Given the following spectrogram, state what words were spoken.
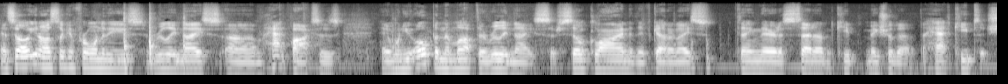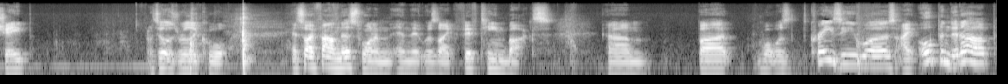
And so, you know, I was looking for one of these really nice um, hat boxes. And when you open them up, they're really nice. They're silk lined, and they've got a nice thing there to set up and keep make sure that the hat keeps its shape. And so it was really cool. And so I found this one, and it was like 15 bucks. Um, but what was crazy was I opened it up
